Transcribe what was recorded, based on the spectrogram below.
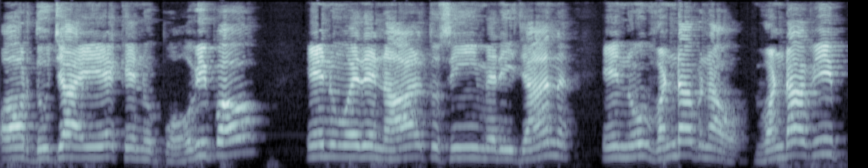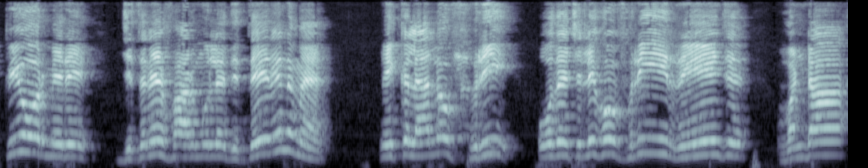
ਔਰ ਦੂਜਾ ਇਹ ਕਿ ਇਹਨੂੰ ਭੋ ਵੀ ਪਾਓ। ਇਹਨੂੰ ਇਹਦੇ ਨਾਲ ਤੁਸੀਂ ਮੇਰੀ ਜਾਨ ਇਹਨੂੰ ਵੰਡਾ ਬਣਾਓ। ਵੰਡਾ ਵੀ ਪਿਓਰ ਮੇਰੇ ਜਿਤਨੇ ਫਾਰਮੂਲੇ ਦਿੱਤੇ ਨੇ ਨਾ ਮੈਂ ਇੱਕ ਲੈ ਲਓ ਫ੍ਰੀ ਉਹਦੇ ਚ ਲਿਖੋ ਫ੍ਰੀ ਰੇਂਜ ਵੰਡਾ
